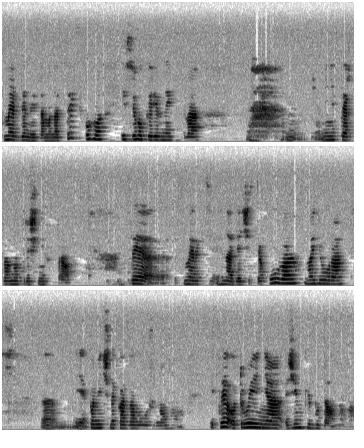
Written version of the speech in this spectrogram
смерть Дениса Монастирського і всього керівництва Міністерства внутрішніх справ. Це смерть Геннадія Чистякова, майора, помічника залужного. І це отруєння жінки Буданова.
